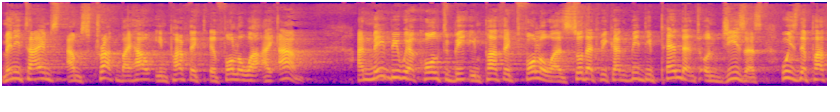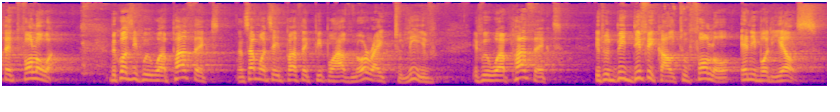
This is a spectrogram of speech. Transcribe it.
Many times, I'm struck by how imperfect a follower I am. And maybe we are called to be imperfect followers so that we can be dependent on Jesus, who is the perfect follower. Because if we were perfect, and someone said perfect people have no right to live, if we were perfect, it would be difficult to follow anybody else.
